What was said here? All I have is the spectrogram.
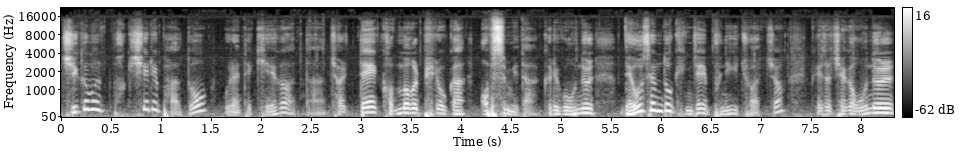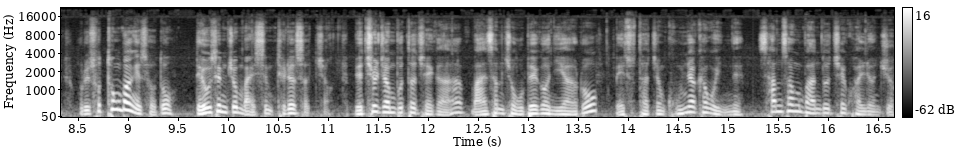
지금은 확실히 봐도 우리한테 기회가 왔다. 절대 겁먹을 필요가 없습니다. 그리고 오늘 네오셈도 굉장히 분위기 좋았죠. 그래서 제가 오늘 우리 소통방에서도 네오셈 좀 말씀드렸었죠. 며칠 전부터 제가 13,500원 이하로 매수 타점 공략하고 있는 삼성 반도체 관련주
